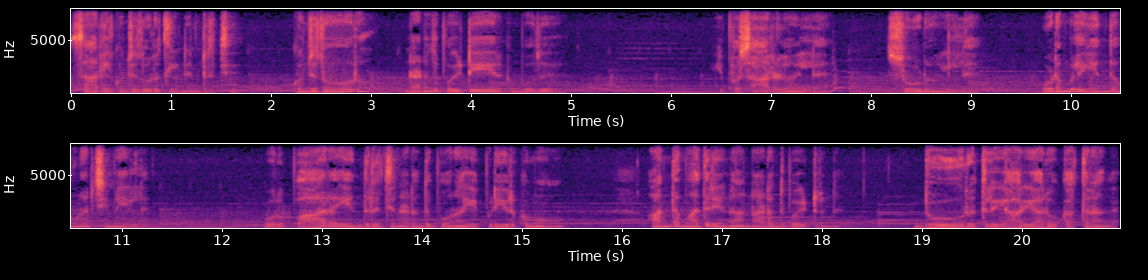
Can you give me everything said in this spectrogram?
சாரல் கொஞ்சம் தூரத்தில் நின்றுச்சு. கொஞ்சம் தூரம் நடந்து போயிட்டே இருக்கும்போது இப்போ சாரலும் இல்லை சூடும் இல்லை உடம்புல எந்த உணர்ச்சியுமே இல்லை. ஒரு பாறை எந்திரிச்சு நடந்து போனால் எப்படி இருக்குமோ அந்த மாதிரி நான் நடந்து போயிட்டு இருந்தேன். தூரத்தில் யார் யாரோ கத்துறாங்க.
